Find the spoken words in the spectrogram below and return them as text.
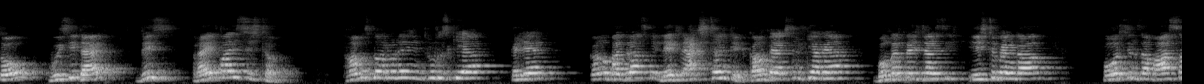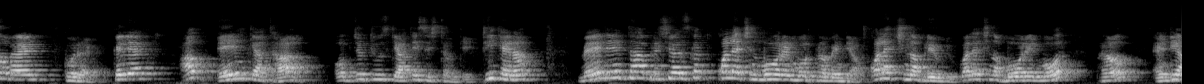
So we see that this Ryotwari system Thomas Munro ने इंट्रोड्यूस किया। क्लियर कहाँ? मद्रास में। लेटर एक्सटेंडेड कहाँ पे एक्सटेंड किया गया? Bombay presidency East Bengal portions of Assam and Coorg clear? अब एम क्या था? ऑब्जेक्टिव्स क्या थे सिस्टम के? ठीक है ना? मेन एम था ब्रिटिशर्स का collection more and more from India collection of revenue collection of more and more from India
